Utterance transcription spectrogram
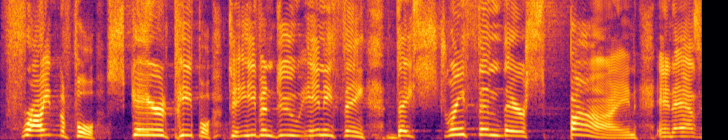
frightful, scared people to even do anything. They strengthen their spine, and as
